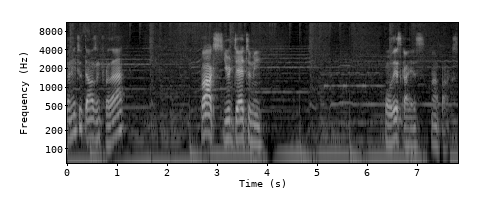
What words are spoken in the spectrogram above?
So I need 2,000 for that. Vox, you're dead to me. Well, this guy is, not Vox.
